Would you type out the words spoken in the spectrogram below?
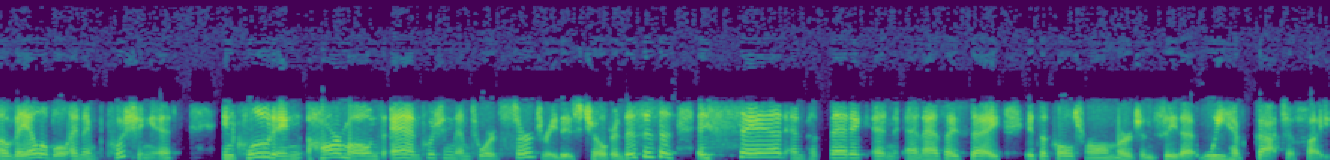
available and then pushing it including hormones and pushing them towards surgery, these children. This is a, a sad and pathetic, and, and as I say, it's a cultural emergency that we have got to fight.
